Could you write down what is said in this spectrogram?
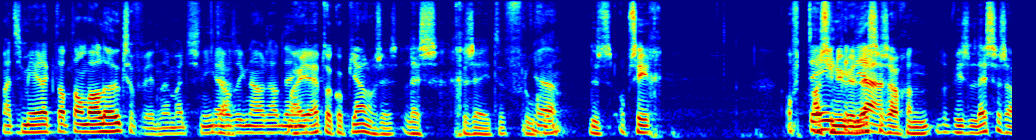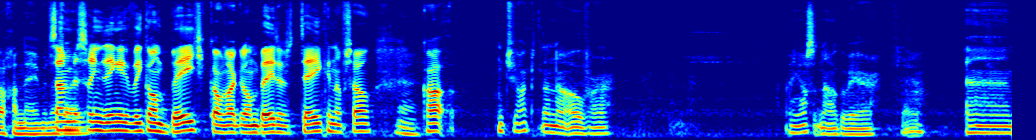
Maar het is meer dat ik dat dan wel leuk zou vinden. Maar het is niet Ja. dat ik nou zou denken... Maar je hebt ook op pianoles gezeten vroeger. Ja. Dus op zich, Of als je nu weer lessen, ja. zou gaan, weer lessen zou gaan nemen... Dan zijn zou je- misschien dingen die ik wel een beetje kan, waar ik dan beter tekenen of zo. Ja, Kan, wat ik het dan nou over? Wie was het nou ook alweer? flauw. Ehm,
